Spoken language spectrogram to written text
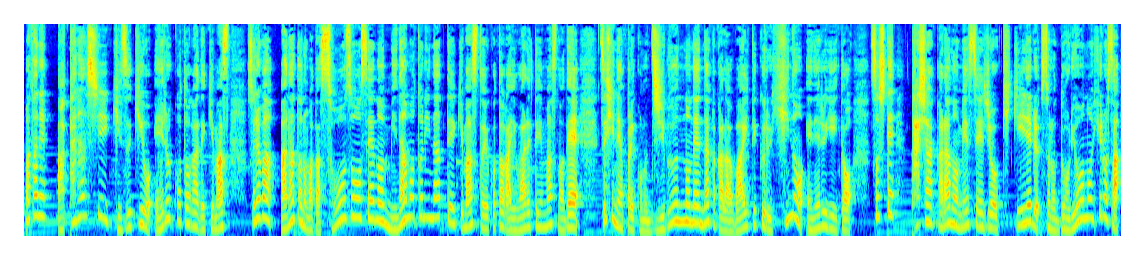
またね、新しい気づきを得ることができます。それは、あなたのまた創造性の源になっていきますということが言われていますので、ぜひね、やっぱりこの自分のね、中から湧いてくる火のエネルギーと、そしてして他者からのメッセージを聞き入れる、その度量の広さ、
